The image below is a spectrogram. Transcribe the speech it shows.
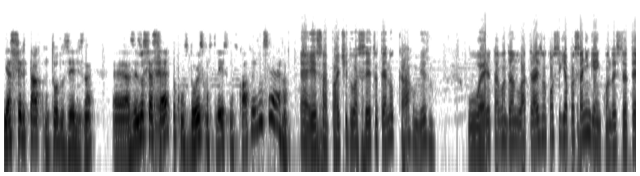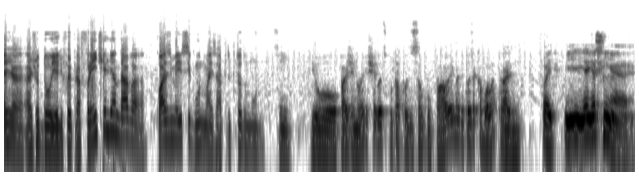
e acertar com todos eles, né? É, às vezes você acerta com os dois, com os três, com os quatro, às vezes você erra. É, essa parte do acerto até no carro mesmo. O Hélio tava andando lá atrás e não conseguia passar ninguém. Quando a estratégia ajudou e ele foi pra frente, ele andava quase meio segundo mais rápido que todo mundo. Sim. E o Pagenot ele chegou a disputar a posição com o Power, mas depois acabou lá atrás, né? Foi. E, aí, assim, é,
